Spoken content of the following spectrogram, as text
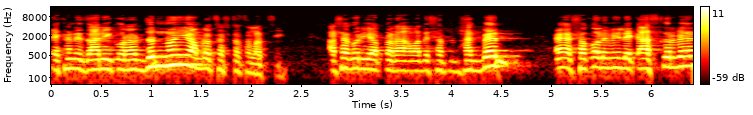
এখানে জারি করার জন্যই আমরা চেষ্টা চালাচ্ছি। আশা করি আপনারা আমাদের সাথে থাকবেন। হ্যাঁ সকলে মিলে কাজ করবেন।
